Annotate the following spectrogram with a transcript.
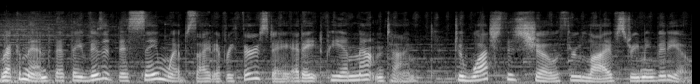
recommend that they visit this same website every Thursday at 8 p.m. Mountain Time to watch this show through live streaming video.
